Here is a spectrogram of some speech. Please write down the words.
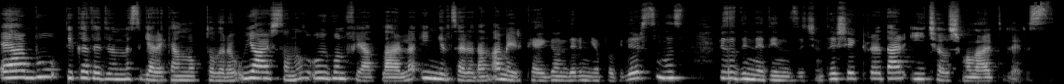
Eğer bu dikkat edilmesi gereken noktalara uyarsanız uygun fiyatlarla İngiltere'den Amerika'ya gönderim yapabilirsiniz. Bizi dinlediğiniz için teşekkür eder, iyi çalışmalar dileriz.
